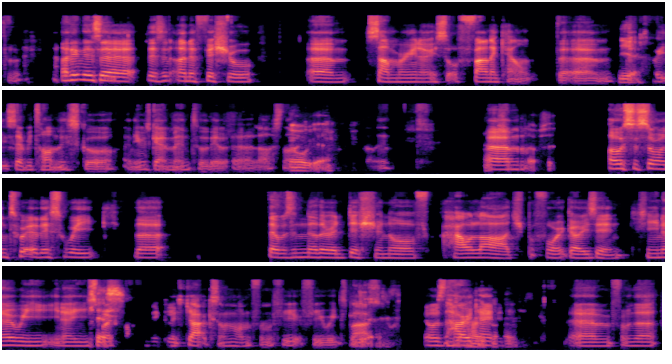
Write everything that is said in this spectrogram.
I think there's a there's an unofficial um San Marino sort of fan account that um Yeah. tweets every time they score, and he was going mental the, uh, last night. Oh yeah. Um. I also saw on Twitter this week that there was another edition of How Large before it goes in. So you know we you know you spoke Yes. Nicolas Jackson one from a few few weeks back. Yeah. There was the The Harry Harry Kane Kane. um, from the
